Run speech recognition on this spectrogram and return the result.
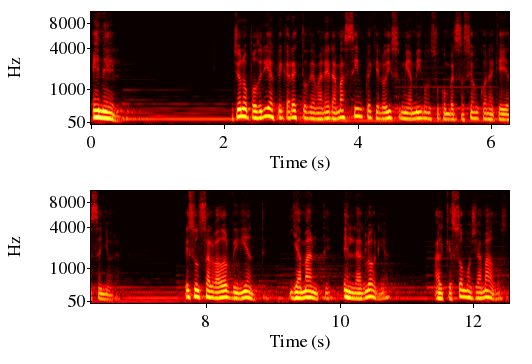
en Él. Yo no podría explicar esto de manera más simple que lo hizo mi amigo en su conversación con aquella señora. Es un Salvador viviente y amante en la gloria al que somos llamados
